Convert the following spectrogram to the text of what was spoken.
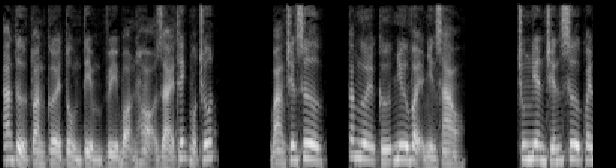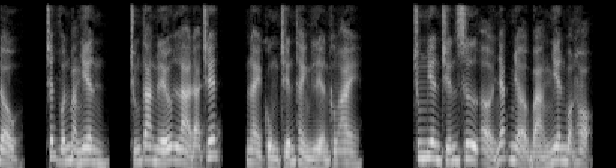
An tử toàn cười tủm tỉm vì bọn họ giải thích một chút. Bàng chiến sư, các ngươi cứ như vậy nhìn sao? Trung niên chiến sư quay đầu, chất vấn bàng nhiên, chúng ta nếu là đã chết, này cùng chiến thành liền không ai. Trung niên chiến sư ở nhắc nhở bàng nhiên bọn họ,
